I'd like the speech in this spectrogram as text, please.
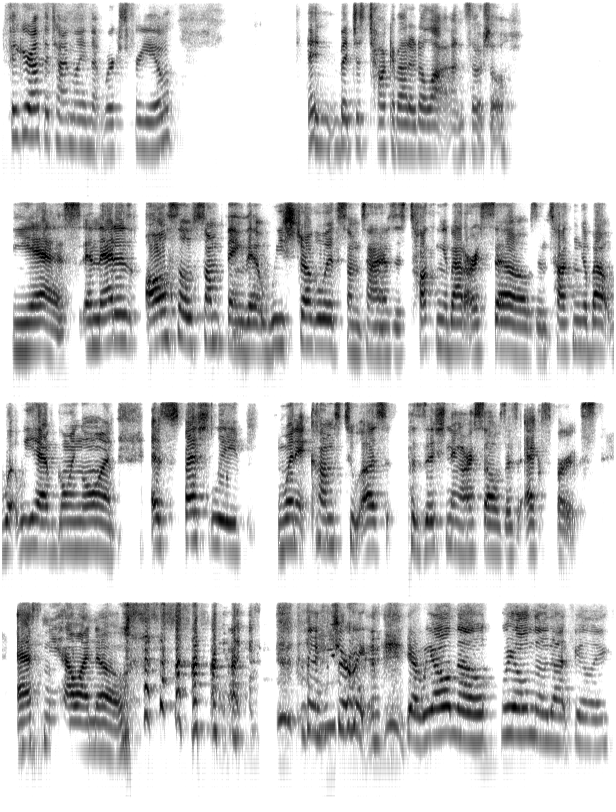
figure out the timeline that works for you and but just talk about it a lot on social Yes. And that is also something that we struggle with sometimes is talking about ourselves and talking about what we have going on, especially when it comes to us positioning ourselves as experts. Ask me how I know. Sure we, yeah, we all know, we all know that feeling.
